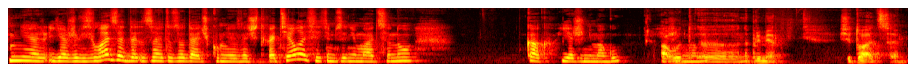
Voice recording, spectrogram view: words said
Мне, я же взялась за, за эту задачку, мне, значит, хотелось этим заниматься. Ну, как? Я же не могу. Я А вот, могу. э, например, ситуация.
